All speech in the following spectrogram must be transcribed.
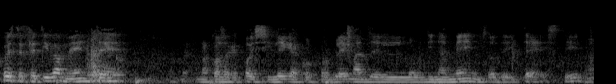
questo effettivamente è una cosa che poi si lega col problema dell'ordinamento dei testi, no?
